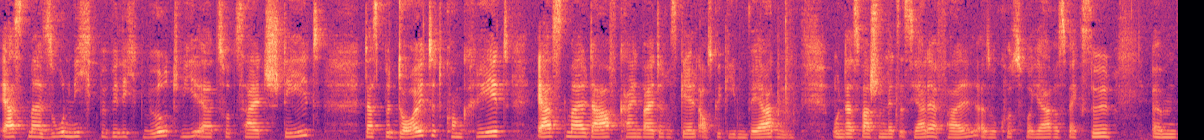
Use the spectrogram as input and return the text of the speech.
erstmal so nicht bewilligt wird, wie er zurzeit steht. Das bedeutet konkret, erstmal darf kein weiteres Geld ausgegeben werden. Und das war schon letztes Jahr der Fall, also kurz vor Jahreswechsel, ähm,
